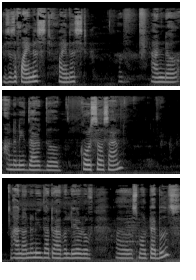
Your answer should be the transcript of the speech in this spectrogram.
This is the finest finest. And uh, underneath that the coarser sand. And underneath that I have a layer of uh, small pebbles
